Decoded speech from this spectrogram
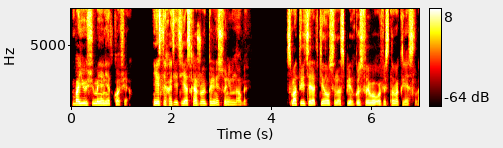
«Боюсь, у меня нет кофе. Если хотите, я схожу и принесу немного». Смотритель откинулся на спинку своего офисного кресла.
